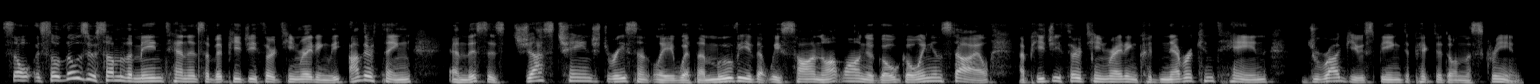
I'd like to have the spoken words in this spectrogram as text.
So, so those are some of the main tenets of a PG-13 rating. The other thing, and this has just changed recently with a movie that we saw not long ago, Going in Style, a PG-13 rating could never contain drug use being depicted on the screen.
